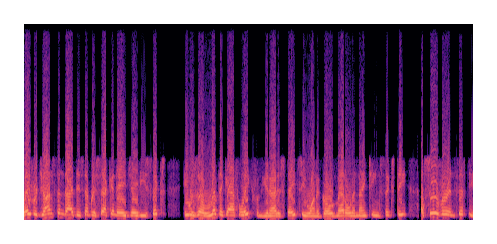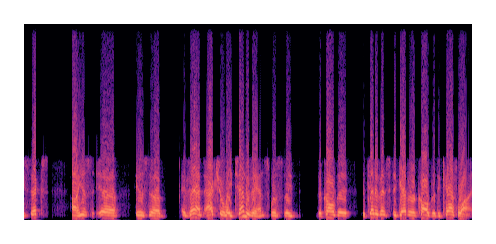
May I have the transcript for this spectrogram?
Rafer Johnson died December 2nd, age 86. He was an Olympic athlete from the United States. He won a gold medal in 1960, a silver in 56. Uh, his uh, his uh, event, actually 10 events, was the they're called the the 10 events together are called the decathlon.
